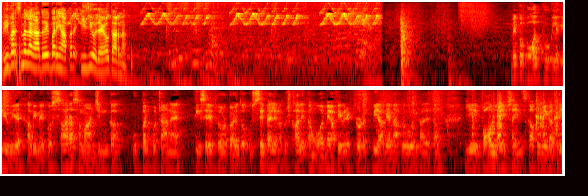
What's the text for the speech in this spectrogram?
रिवर्स में लगा दो, एक बार यहाँ पर इजी हो जाएगा उतारना। मेरे को बहुत भूख लगी हुई है। अभी मेरे को सारा सामान जिम का ऊपर पहुंचाना है। तीसरे फ्लोर पर तो उससे पहले मैं कुछ खा लेता हूँ और मेरा फेवरेट प्रोडक्ट भी आ गया, मैं आप लोगों को दिखा देता हूँ। ये वॉल लाइफ साइंस का ओमेगा थ्री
